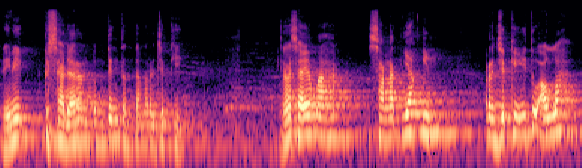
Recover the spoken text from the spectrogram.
Ini kesadaran penting tentang rezeki. Nah, saya mah sangat yakin Rezeki itu Allah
